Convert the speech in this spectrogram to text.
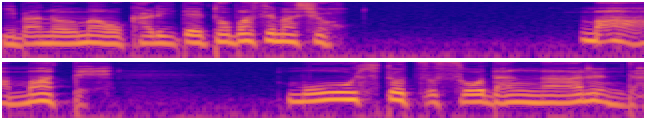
伊庭の馬を借りて飛ばせましょう。まあ待て。もう一つ相談があるんだ。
